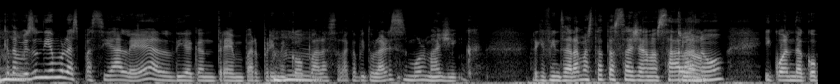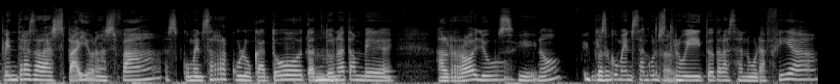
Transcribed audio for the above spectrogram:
Que també és un dia molt especial, eh? El dia que entrem per primer Mhm. cop a la sala capitular és molt màgic. Perquè fins ara hem estat assajant a sala, Clar. no? I quan de cop entres a l'espai on es fa, es comença a recol·locar tot, et dona també el rotllo, Sí. no? I I, per- es comença a total. construir tota l'escenografia.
